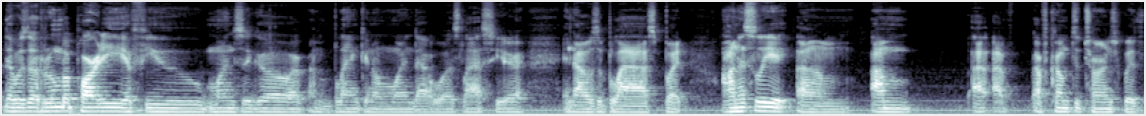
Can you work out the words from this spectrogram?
There was a Roomba party a few months ago. I, I'm blanking on when that was last year, and that was a blast. But honestly, um, I'm I, I've I've come to terms with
